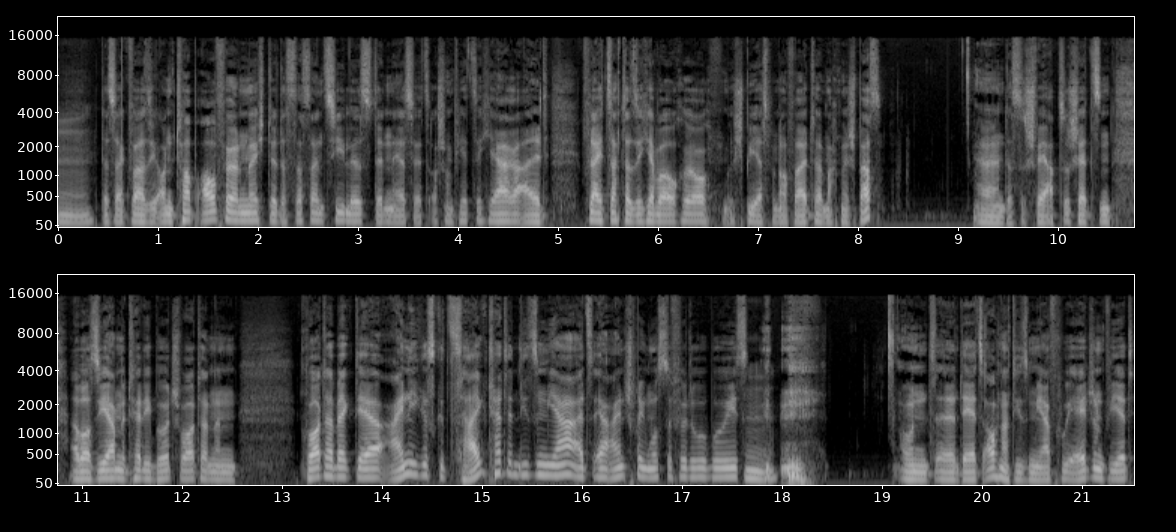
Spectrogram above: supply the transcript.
mhm. dass er quasi on top aufhören möchte, dass das sein Ziel ist, denn er ist jetzt auch schon 40 Jahre alt. Vielleicht sagt er sich aber auch, ja, ich spiele erstmal noch weiter, macht mir Spaß. Äh, das ist schwer abzuschätzen. Aber auch sie haben mit Teddy Bridgewater einen Quarterback, der einiges gezeigt hat in diesem Jahr, als er einspringen musste für Drew Brees. Mhm. Und äh, der jetzt auch nach diesem Jahr Free Agent wird,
